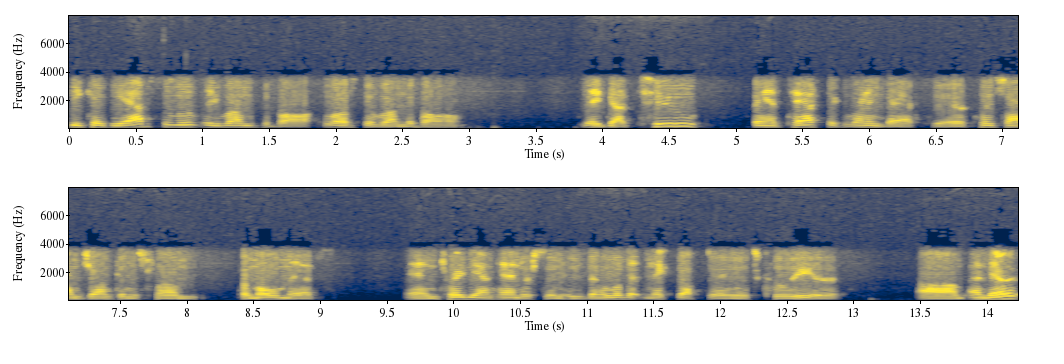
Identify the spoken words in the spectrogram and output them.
because he absolutely runs the ball, loves to run the ball. They've got two fantastic running backs there, Quinshon Judkins from from Ole Miss, and TreVeyon Henderson, who's been a little bit nicked up during his career. Um, and they're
